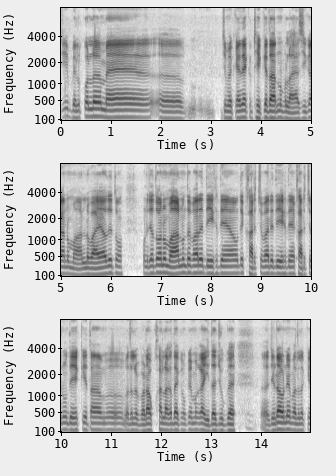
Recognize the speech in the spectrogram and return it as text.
ਜੀ ਬਿਲਕੁਲ ਮੈਂ ਜਿਵੇਂ ਕਹਿੰਦੇ ਇੱਕ ਠੇਕੇਦਾਰ ਨੂੰ ਬੁਲਾਇਆ ਸੀਗਾ ਅਨੁਮਾਨ ਲਵਾਇਆ ਉਹਦੇ ਤੋਂ। ਹੁਣ ਜਦੋਂ ਅਨੁਮਾਨ ਨੂੰ ਦੇ ਬਾਰੇ ਦੇਖਦੇ ਆ ਉਹਦੇ ਖਰਚ ਬਾਰੇ ਦੇਖਦੇ ਆ ਖਰਚ ਨੂੰ ਦੇਖ ਕੇ ਤਾਂ ਮਤਲਬ ਬੜਾ ਔਖਾ ਲੱਗਦਾ ਕਿਉਂਕਿ ਮਹਿੰਗਾਈ ਦਾ ਯੁੱਗ ਹੈ। ਜਿਹੜਾ ਉਹਨੇ ਮਤਲਬ ਕਿ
